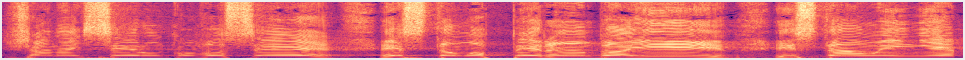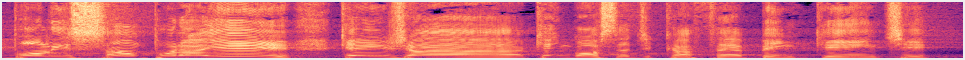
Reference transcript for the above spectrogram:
já nasceram com você, estão operando aí, estão em ebulição por aí. Quem já, quem gosta de café bem quente,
